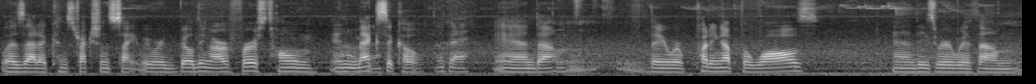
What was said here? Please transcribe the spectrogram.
was at a construction site. We were building our first home in Okay. Mexico, okay. and um, they were putting up the walls, and these were with um,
